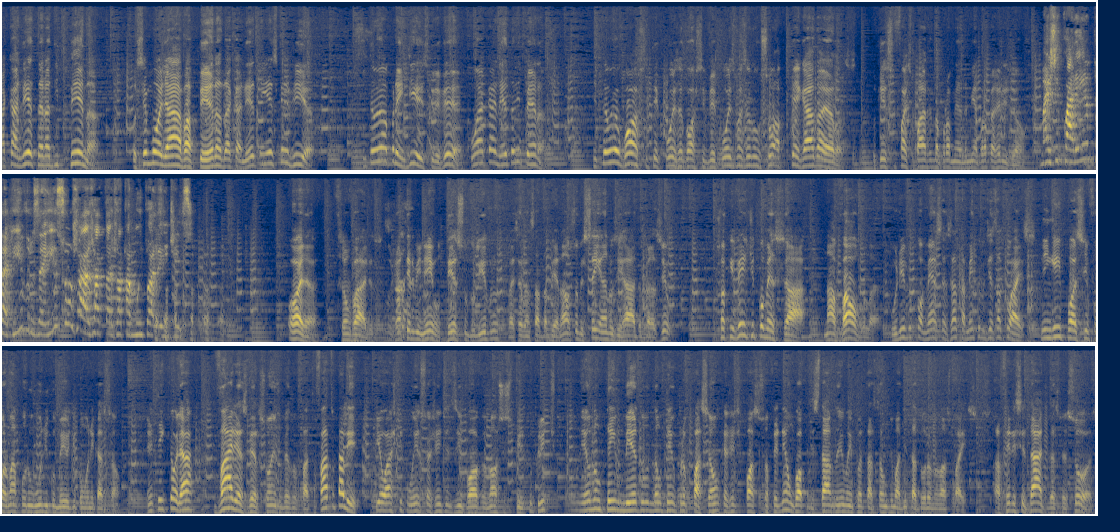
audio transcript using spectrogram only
a caneta era de pena. Você molhava a pena da caneta e escrevia. Então eu aprendi a escrever com a caneta de pena. Então eu gosto de ter coisa, gosto de ver coisas, mas eu não sou apegado a elas, porque isso faz parte da, própria, da minha própria religião. Mais de 40 livros, é isso ou já está já tá, já tá muito além disso? Olha, são vários. Já terminei o texto do livro, vai ser lançado na Bienal, sobre 100 anos de rádio no Brasil. Só que em vez de começar na válvula, o livro começa exatamente nos dias atuais. Ninguém pode se informar por um único meio de comunicação. A gente tem que olhar várias versões do mesmo fato. O fato está ali. E eu acho que com isso a gente desenvolve o nosso espírito crítico. Eu não tenho medo, não tenho preocupação que a gente possa sofrer nenhum golpe de Estado, nenhuma implantação de uma ditadura no nosso país. A felicidade das pessoas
